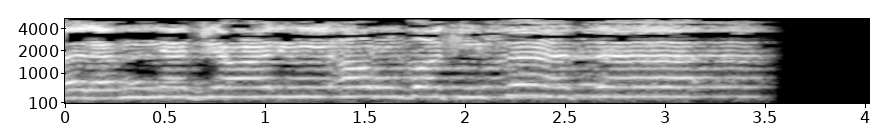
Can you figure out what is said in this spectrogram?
ألم نجعل الأرض كفاتا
